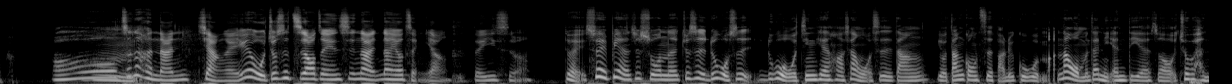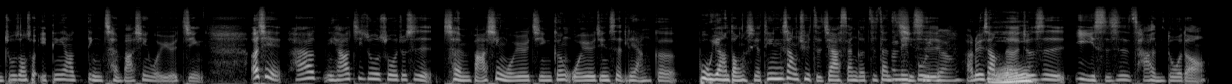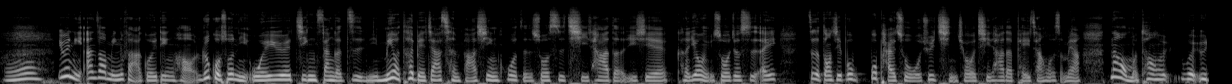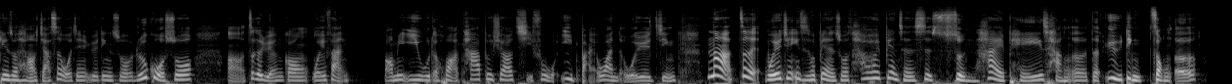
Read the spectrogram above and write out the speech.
哦，嗯、真的很难讲诶，因为我就是知道这件事，那那又怎样的意思吗？对，所以变成是说呢，就是如果是如果我今天好像我是当有当公司的法律顾问嘛，那我们在你 NDA 的时候就会很注重说一定要定惩罚性违约金，而且还要你还要记住说，就是惩罚性违约金跟违约金是两个。不一样东西，听上去只加三个字，但其实法律上的就是意思是差很多的哦。哦，因为你按照民法规定哈，如果说你违约金三个字，你没有特别加惩罚性，或者说是其他的一些可能用语说，就是哎，这个东西不不排除我去请求其他的赔偿或怎么样。那我们通常会预定说，好，假设我今天约定说，如果说呃这个员工违反保密义务的话，他必须要给付我一百万的违约金。那这违约金一直会变成说，它会变成是损害赔偿额的预定总额。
